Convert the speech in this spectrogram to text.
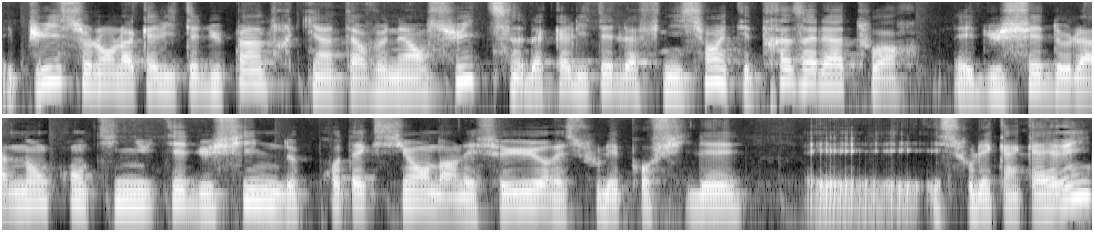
Et puis, selon la qualité du peintre qui intervenait ensuite, la qualité de la finition était très aléatoire. Et du fait de la non-continuité du film de protection dans les feuillures et sous les profilés et, sous les quincailleries,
